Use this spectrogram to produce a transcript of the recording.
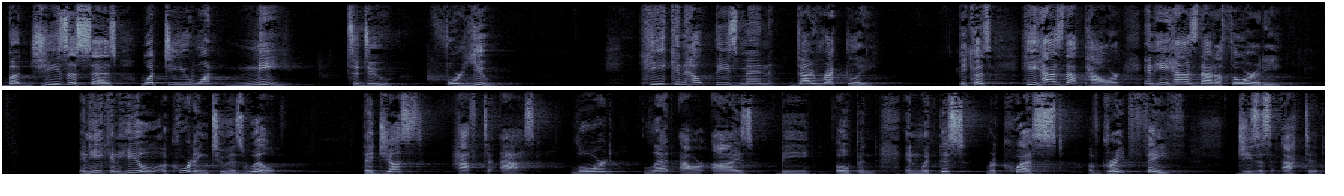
But Jesus says, What do you want me to do for you? He can help these men directly because he has that power and he has that authority and he can heal according to his will. They just have to ask, Lord, let our eyes be opened. And with this request of great faith, Jesus acted.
